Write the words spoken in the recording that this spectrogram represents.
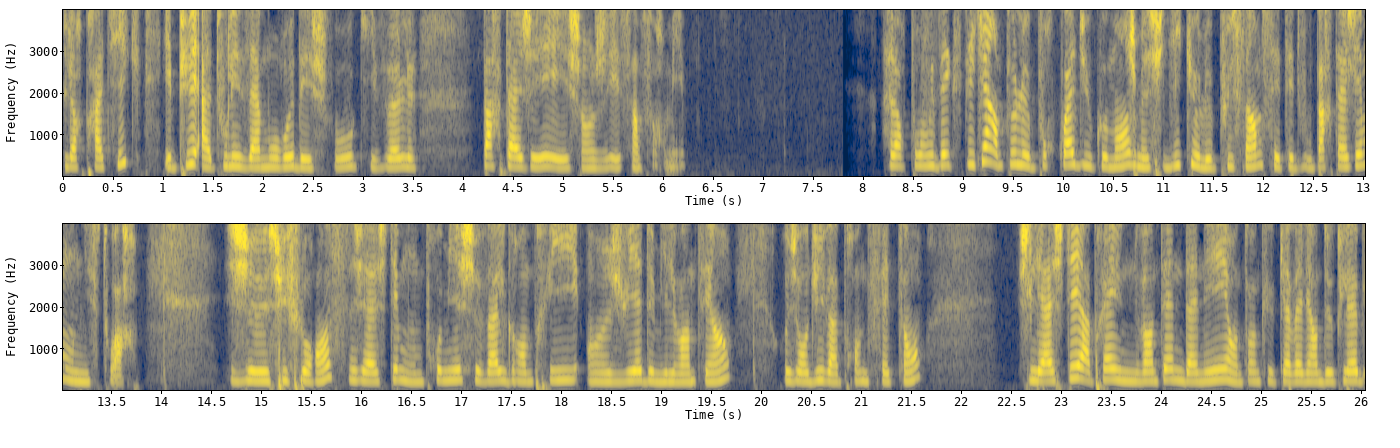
leurs pratiques, et puis à tous les amoureux des chevaux qui veulent partager échanger, s'informer. Alors pour vous expliquer un peu le pourquoi du comment, je me suis dit que le plus simple c'était de vous partager mon histoire. Je suis Florence, j'ai acheté mon premier cheval Grand Prix en juillet 2021. Aujourd'hui, il va prendre 7 ans. Je l'ai acheté après une vingtaine d'années en tant que cavalière de club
